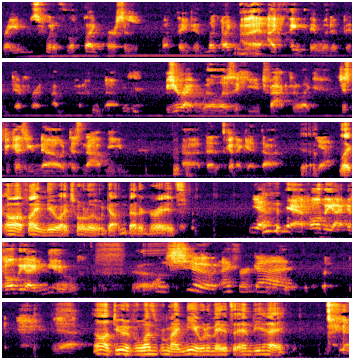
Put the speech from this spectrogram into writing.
grades would have looked like versus what they did look like. I, I think they would have been different. Um, who knows? Because you're right, will is a huge factor. Like just because you know does not mean uh, that it's going to get done. Yeah. Yeah. Like, oh, if I knew, I totally would have gotten better grades. Yeah. Yeah, if only I, if only I knew. Oh shoot, I forgot. Yeah. Oh, dude, if it wasn't for my knee, it would have made it to NBA.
